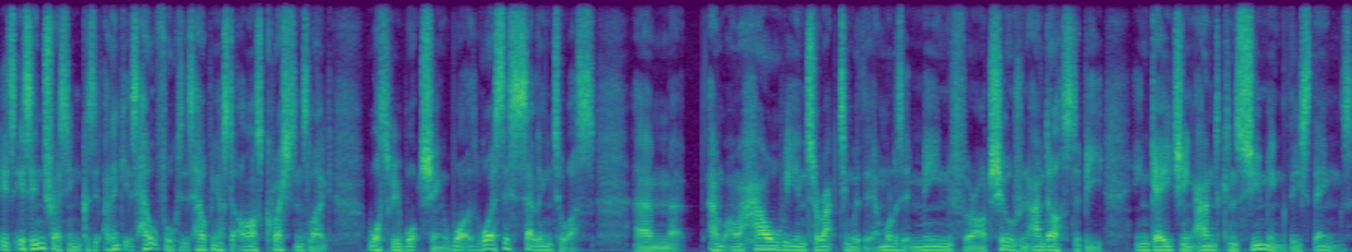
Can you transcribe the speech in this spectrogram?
it's it's interesting because I think it's helpful because it's helping us to ask questions like what are we watching? What what is this selling to us? Um and how are we interacting with it? And what does it mean for our children and us to be engaging and consuming these things?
